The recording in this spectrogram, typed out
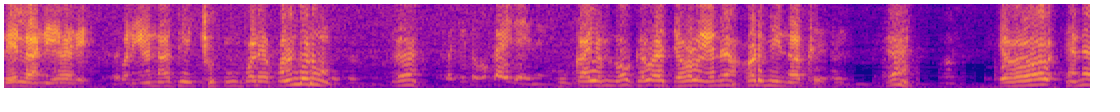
વેલા ની હારે. પણ એનાથી છૂટવું પડે પાંદડું. હુકાય એમ ન કહેવાય જળ એને હળવી નાખે. જળ એને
